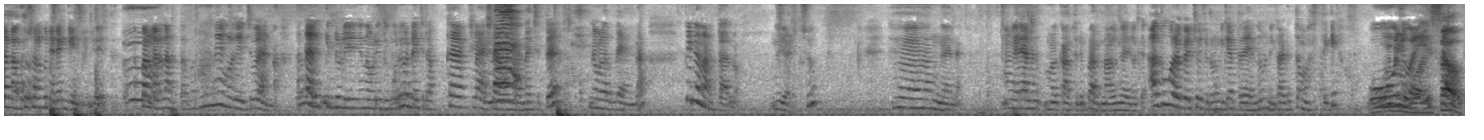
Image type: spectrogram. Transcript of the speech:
രണ്ടാമത്തെ ദിവസമാണ് കുഞ്ഞിന്റെ എൻഗേജ്മെന്റ് വരുന്നത്. അപ്പൊ അങ്ങനെ നടത്താൻ പറഞ്ഞു ഞങ്ങൾ ചോദിച്ചു വേണ്ട. ആ തിരക്കിന്റെ ഉള്ളിൽ ഇനി നമ്മൾ ഇതും കൂടി കൊണ്ടുവച്ചിട്ട് ഒക്കെ ക്ലാഷ് ആവണ്ടെന്ന് വെച്ചിട്ട് നമ്മളത് വേണ്ട. പിന്നെ നടത്താമല്ലോ വിചാരിച്ചു. അങ്ങനെ. അങ്ങനെയാണ് നമ്മളെ കാത്തിന്റെ പിറന്നാളും കാര്യങ്ങളൊക്കെ. അതും കുറെ പേര് ചോദിച്ചിട്ടുണ്ട്. ഉണ്ണിക്ക് എത്രയായിരുന്നു? ഉണ്ണിക്ക് അടുത്ത മാസത്തേക്ക് ഒരു വയസ്സാവും.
